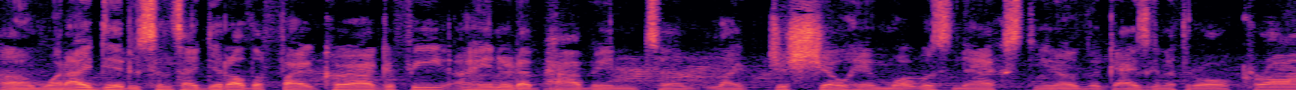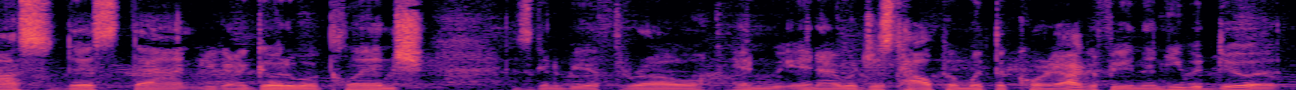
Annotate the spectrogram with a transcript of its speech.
Um, what I did, since I did all the fight choreography, I ended up having to like just show him what was next. You know, the guy's going to throw a cross, this, that. You're going to go to a clinch. It's going to be a throw, and and I would just help him with the choreography, and then he would do it.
